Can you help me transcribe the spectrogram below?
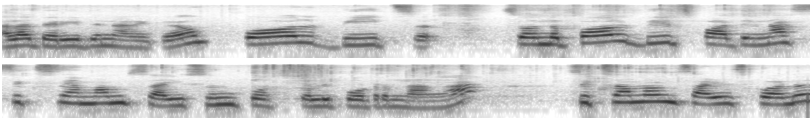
நல்லா தெரியுதுன்னு நினைக்கிறேன். பேர்ல் பீட்ஸ் ஸோ இந்த பேர்ல் பீட்ஸ் பார்த்தீங்கன்னா சிக்ஸ் எம்எம் சைஸ்ன்னு போட்டு சொல்லி போட்டிருந்தாங்க. சிக்ஸ் எம்எம் சைஸ்க்கு வந்து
